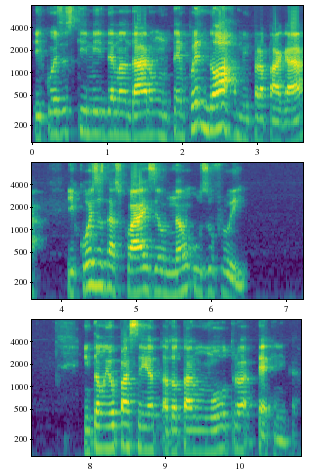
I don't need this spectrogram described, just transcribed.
e coisas que me demandaram um tempo enorme para pagar e coisas das quais eu não usufruí. Então eu passei a adotar uma outra técnica.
